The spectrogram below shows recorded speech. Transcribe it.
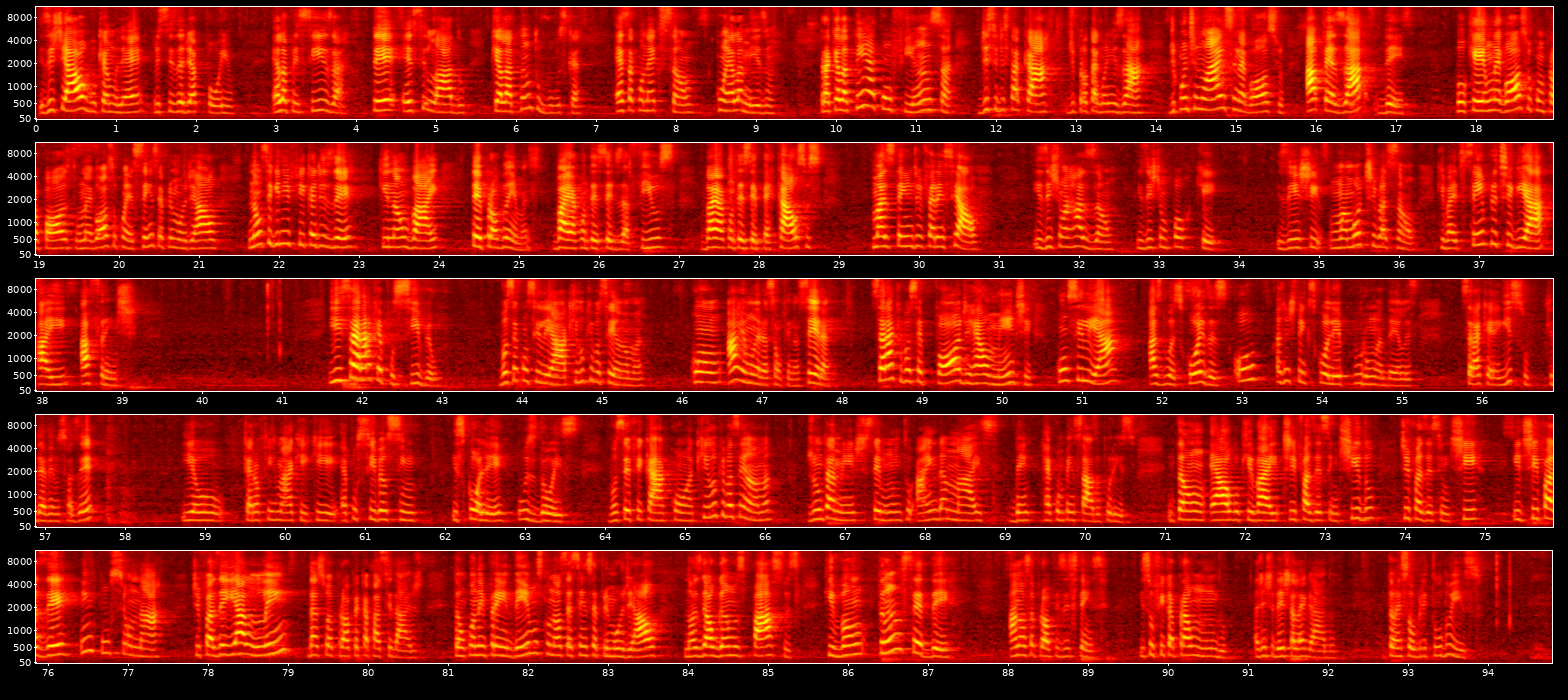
Existe algo que a mulher precisa de apoio. Ela precisa ter esse lado que ela tanto busca, essa conexão com ela mesma, para que ela tenha a confiança de se destacar, de protagonizar, de continuar esse negócio apesar de. Porque um negócio com propósito, um negócio com essência primordial, não significa dizer que não vai ter problemas, vai acontecer desafios, vai acontecer percalços, mas tem um diferencial. Existe uma razão, existe um porquê, existe uma motivação que vai sempre te guiar aí à frente. E será que é possível você conciliar aquilo que você ama com a remuneração financeira? Será que você pode realmente conciliar as duas coisas ou a gente tem que escolher por uma delas? Será que é isso que devemos fazer? E eu quero afirmar aqui que é possível sim escolher os dois. Você ficar com aquilo que você ama, juntamente ser muito ainda mais bem recompensado por isso. Então, é algo que vai te fazer sentido, te fazer sentir e te fazer impulsionar, te fazer ir além da sua própria capacidade. Então, quando empreendemos com nossa essência primordial, nós galgamos passos que vão transcender a nossa própria existência. Isso fica para o mundo, a gente deixa legado. Então, é sobre tudo isso.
